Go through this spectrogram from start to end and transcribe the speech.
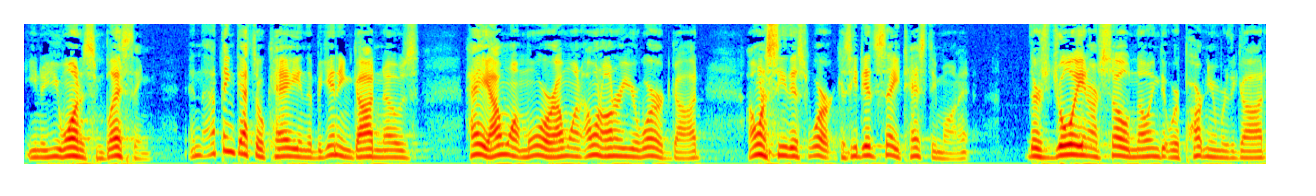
You know, you wanted some blessing. And I think that's okay. In the beginning, God knows, hey, I want more. I want, I want to honor your word, God. I want to see this work because He did say, test Him on it. There's joy in our soul knowing that we're partnering with God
